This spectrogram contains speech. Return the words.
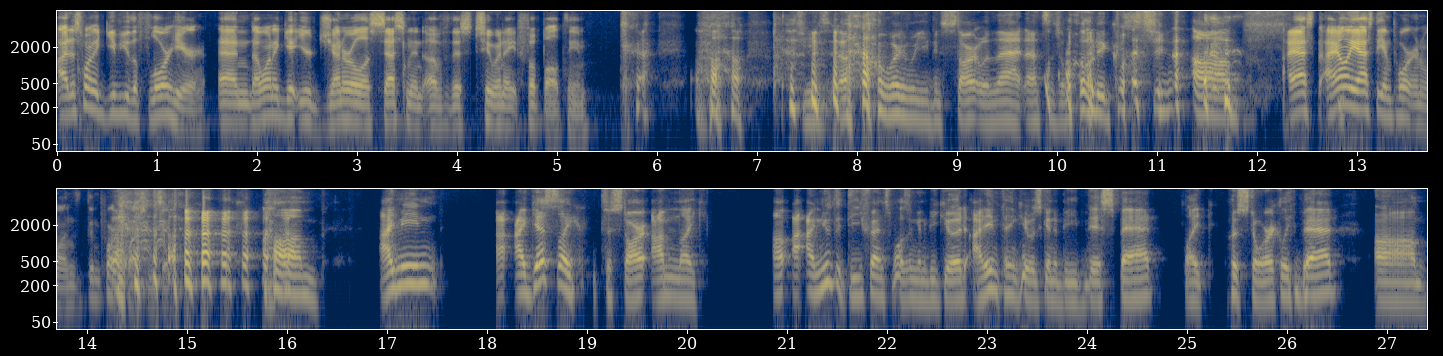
I just want to give you the floor here, and I want to get your general assessment of this two and eight football team. Jeez, where do we even start with that? That's such a loaded question. Um, I asked, I only asked the important ones, the important questions. Here. um, I mean, I, I guess like to start, I'm like, I, I- I knew the defense wasn't going to be good. I didn't think it was going to be this bad, like historically bad. Um,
